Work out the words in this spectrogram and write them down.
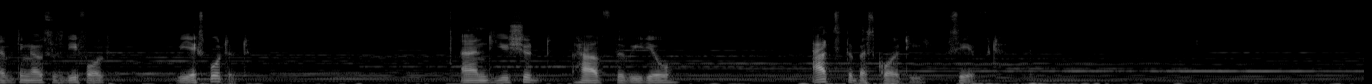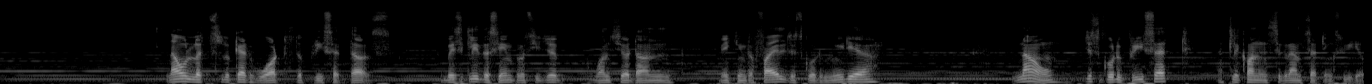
everything else is default we export it. And you should have the video at the best quality saved. Now let's look at what the preset does. So basically the same procedure once you're done making the file just go to media. Now just go to preset and click on Instagram settings video.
